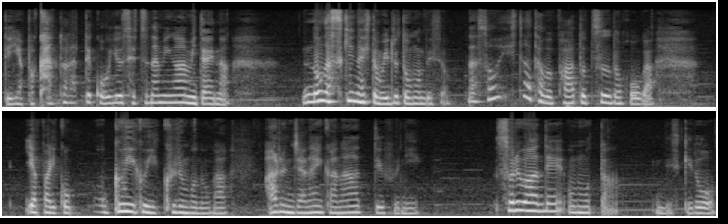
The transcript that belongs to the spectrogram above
でやっぱカントラってこういう切なみがみたいなのが好きな人もいると思うんですよ。だからそういう人は多分パート2の方がやっぱりこうグイグイ来るものがあるんじゃないかなっていうふうにそれはね思ったんですけど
